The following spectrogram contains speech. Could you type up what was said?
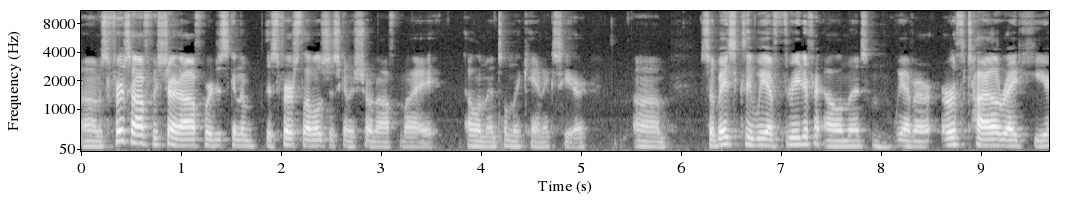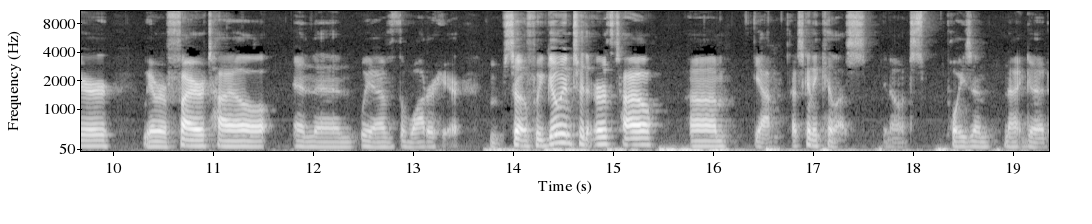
Um, so first off, we start off, we're just going to, this first level is just going to show off my elemental mechanics here. Um, so basically we have three different elements. We have our earth tile right here, we have our fire tile, and then we have the water here. So if we go into the earth tile, um, yeah, that's going to kill us. You know, it's poison, not good.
